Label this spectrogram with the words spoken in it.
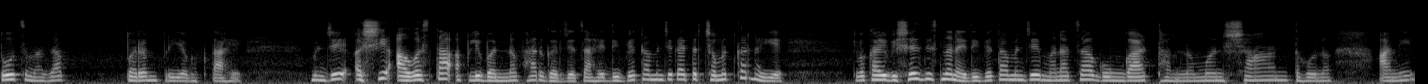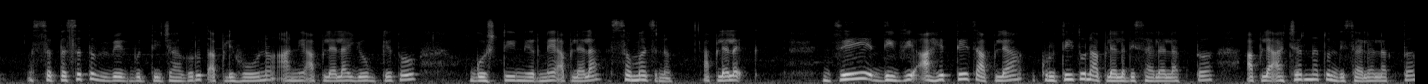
तोच माझा परमप्रिय भक्त आहे. म्हणजे अशी अवस्था आपली बनणं फार गरजेचं आहे. दिव्यता म्हणजे काय तर चमत्कार नाही आहे किंवा काही विशेष दिसणं नाही. दिव्यता म्हणजे मनाचा गोंगाट थांबणं मन शांत होणं आणि सतसत विवेकबुद्धी जागृत आपली होणं आणि आपल्याला योग्य तो गोष्टी निर्णय आपल्याला समजणं. आपल्याला जे दिव्य आहे तेच आपल्या कृतीतून आपल्याला दिसायला लागतं. आपल्या आचरणातून दिसायला लागतं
